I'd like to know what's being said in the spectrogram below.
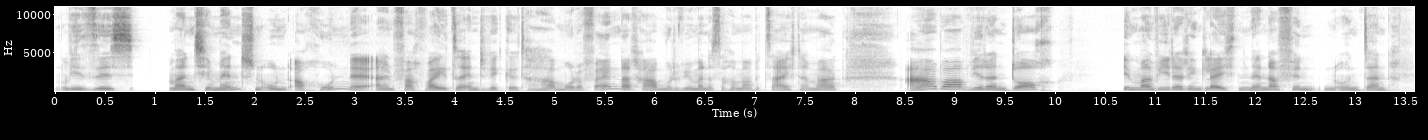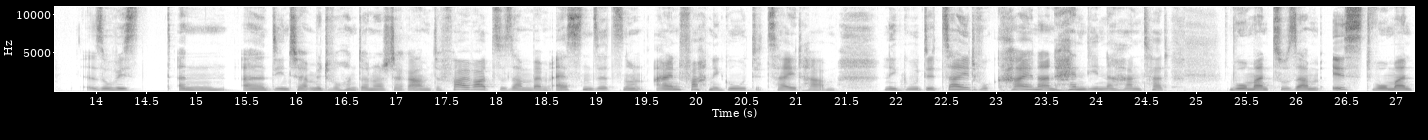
wie sich manche Menschen und auch Hunde einfach weiterentwickelt haben oder verändert haben oder wie man das auch immer bezeichnen mag, aber wir dann doch immer wieder den gleichen Nenner finden und dann, so wie es an äh, Dienstag, Mittwoch und Donnerstagabend der Fall war, zusammen beim Essen sitzen und einfach eine gute Zeit haben. Eine gute Zeit, wo keiner ein Handy in der Hand hat, wo man zusammen isst, wo man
